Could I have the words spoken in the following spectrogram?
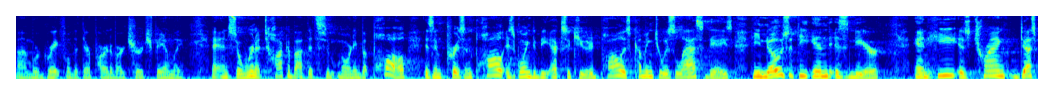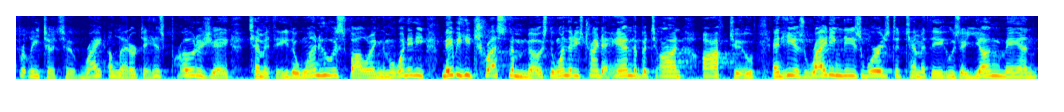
um, we're grateful that they're part of our church family. And, and so we're going to talk about this morning, but Paul is in prison. Paul is going to be executed. Paul is coming to his last days. He knows that the end is near and he is trying desperately to, to write a letter to his protege, Timothy, the one who is following them, the one he, maybe he trusts the most, the one that he's trying to hand the baton off to. And he is writing these words to Timothy, who's a young man.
